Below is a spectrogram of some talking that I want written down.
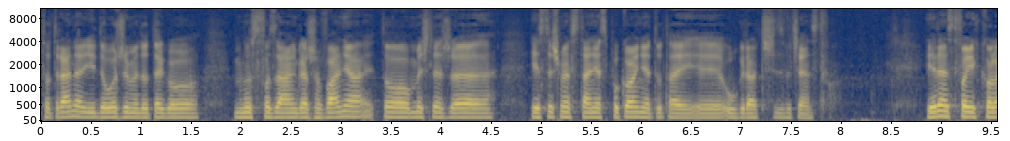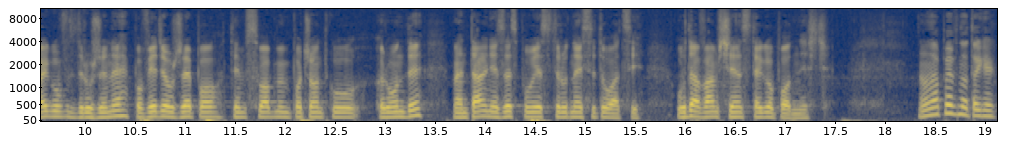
to trener i dołożymy do tego mnóstwo zaangażowania, to myślę, że jesteśmy w stanie spokojnie tutaj y, ugrać zwycięstwo. Jeden z Twoich kolegów z drużyny powiedział, że po tym słabym początku rundy mentalnie zespół jest w trudnej sytuacji. Uda Wam się z tego podnieść. No na pewno, tak jak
